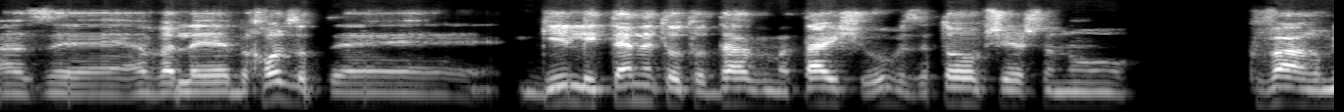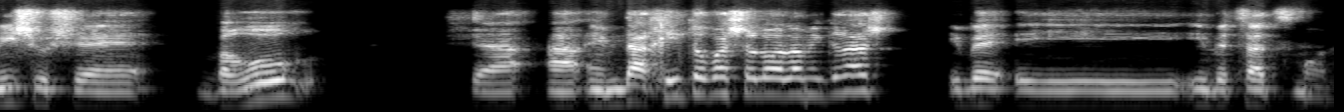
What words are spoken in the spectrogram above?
אז, אה, אבל אה, בכל זאת, אה, גיל ייתן את אותותיו מתישהו, וזה טוב שיש לנו כבר מישהו שברור שהעמדה הכי טובה שלו על המגרש היא, ב, היא, היא בצד שמאל.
